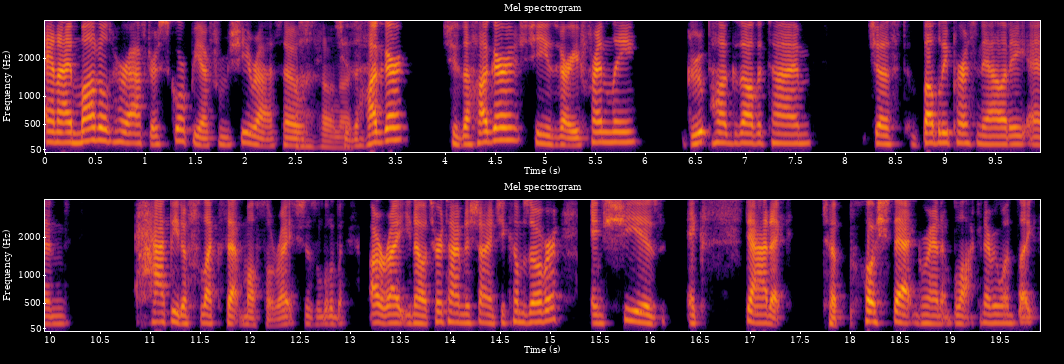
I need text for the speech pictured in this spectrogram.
and i modeled her after scorpia from She-Ra so Oh, she's nice. a hugger she's a hugger she's very friendly group hugs all the time just bubbly personality and happy to flex that muscle right? She's a little bit all right you know it's her time to shine. She comes over and she is ecstatic to push that granite block and everyone's like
